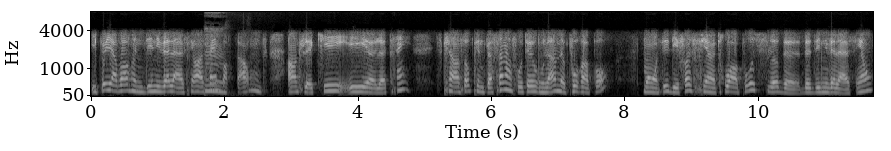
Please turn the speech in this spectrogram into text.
il peut y avoir une dénivellation assez hmm. importante entre le quai et euh, le train, ce qui fait en sorte qu'une personne en fauteuil roulant ne pourra pas monter. Des fois, s'il y a un 3 pouces là, de, de dénivellation,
